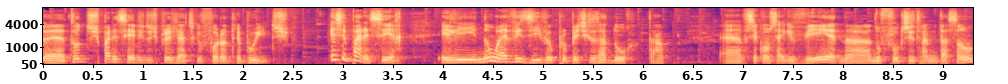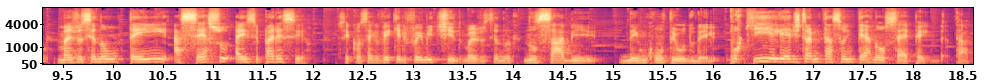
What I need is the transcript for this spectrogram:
é, todos os pareceres dos projetos que foram atribuídos. Esse parecer ele não é visível para o pesquisador, tá? É, você consegue ver na, no fluxo de tramitação, mas você não tem acesso a esse parecer. Você consegue ver que ele foi emitido, mas você não, não sabe nenhum conteúdo dele. Porque ele é de tramitação interna ao CEP ainda, tá?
